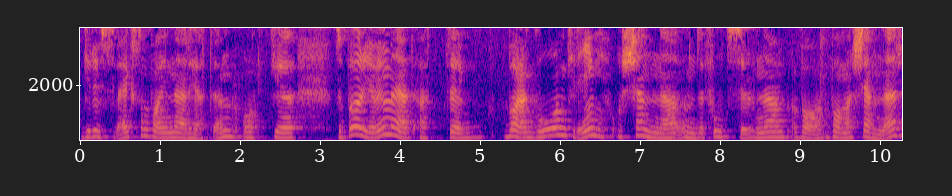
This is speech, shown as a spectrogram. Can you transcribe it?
grusväg som var i närheten och eh, så började vi med att eh, bara gå omkring och känna under fotsulorna vad, vad man känner.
